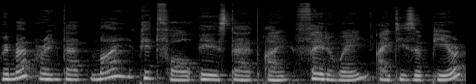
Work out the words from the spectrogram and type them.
Remembering that my pitfall is that I fade away, I disappear.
